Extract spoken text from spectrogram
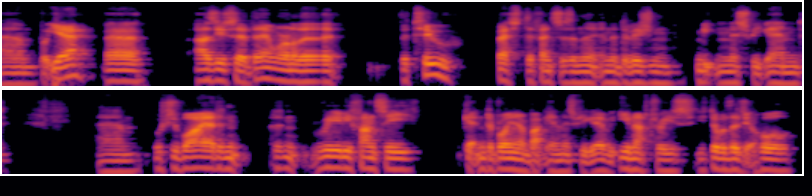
um, but yeah, uh, as you said, they're one of the the two best defenses in the in the division meeting this weekend, um, which is why I didn't I didn't really fancy getting De Bruyne back in this week, even after he's he's double digit haul.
